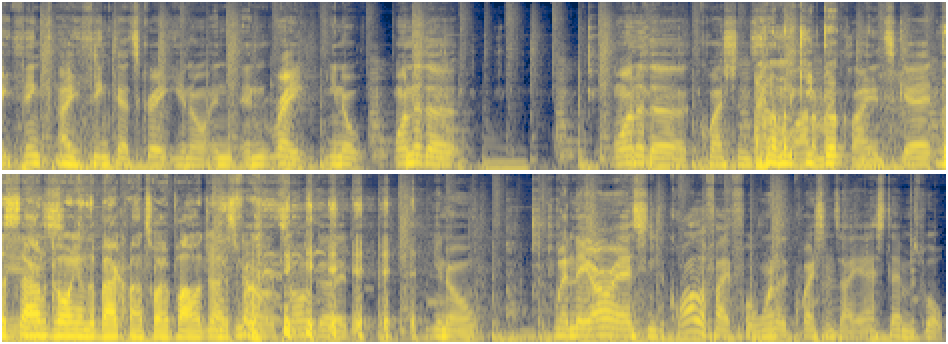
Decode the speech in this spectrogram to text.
I think I think that's great. You know, and, and right, you know, one of the one of the questions that I'm a gonna lot keep of my the- clients get the sound going in the background, so I apologize No, for it's all good. you know, when they are asking to qualify for, one of the questions I ask them is, well,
